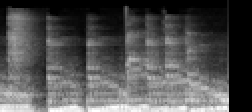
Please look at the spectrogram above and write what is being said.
どうも。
